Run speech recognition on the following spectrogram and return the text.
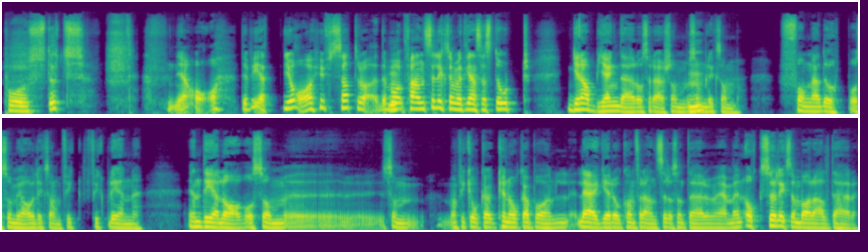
På studs. Ja, det vet Ja, hyfsat tror jag. Det var, Mm. fanns liksom ett ganska stort grabbgäng där och sådär som, Mm. som liksom fångade upp och som jag liksom fick, fick bli en, en del av och som, eh, som man fick åka, kunna åka på läger och konferenser och sånt där med. Men också liksom bara allt det här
